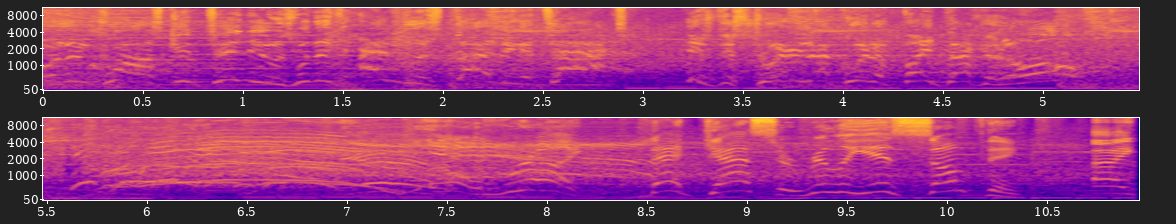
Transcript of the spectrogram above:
Northern Cross continues with its endless diving attacks! Is Destroyer not going to fight back at all? All right! That gasser really is something. I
